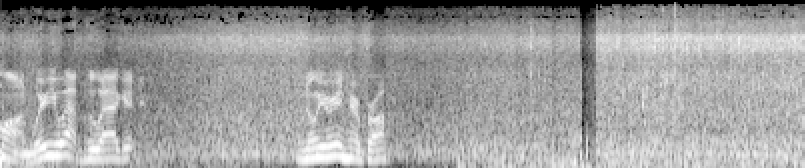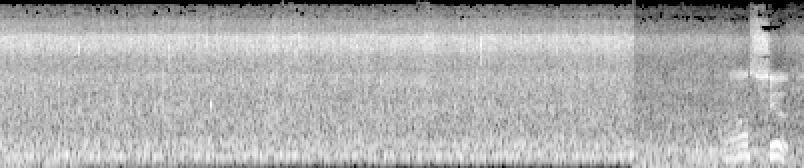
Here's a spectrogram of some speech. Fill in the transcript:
Come on, where you at, Blue Agate? I know you're in here, bro. Well, Well,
